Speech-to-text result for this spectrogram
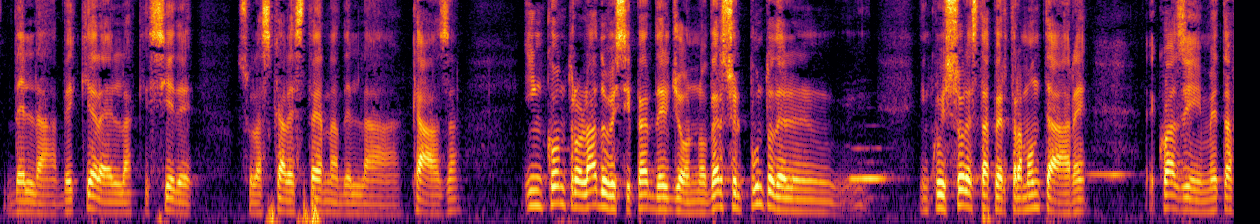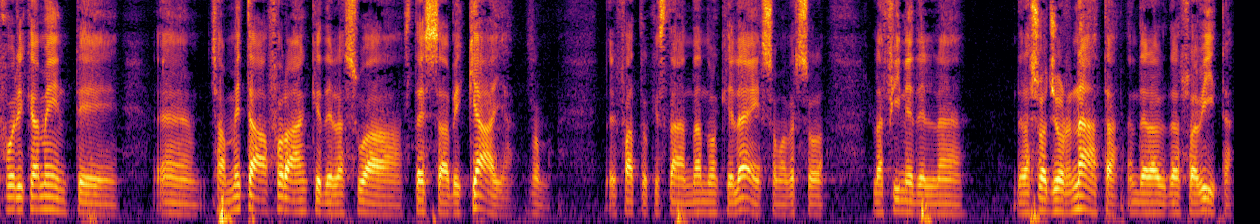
della vecchierella che siede sulla scala esterna della casa, incontro là dove si perde il giorno, verso il punto del, in cui il sole sta per tramontare, quasi metaforicamente, eh, cioè metafora anche della sua stessa vecchiaia, insomma, del fatto che sta andando anche lei insomma, verso la fine del, della sua giornata, della, della sua vita.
